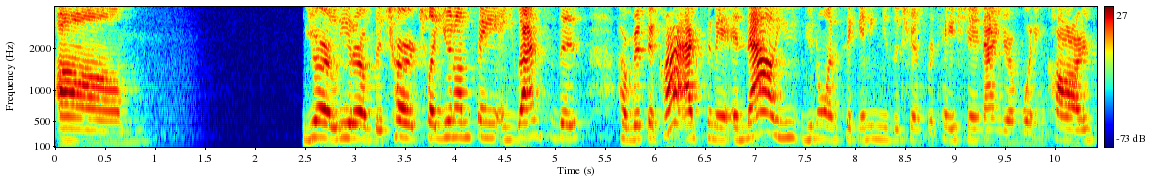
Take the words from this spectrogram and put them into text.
um you're a leader of the church, like you know what I'm saying, and you got into this horrific car accident and now you, you don't want to take any means of transportation now you're avoiding cars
